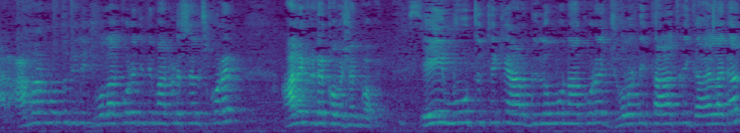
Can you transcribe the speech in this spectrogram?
আর আমার মতো যদি ঝোলা করে যদি মার্কেটে সেলস করেন আরেক রেটের কমিশন পাবেন। এই মুহূর্ত থেকে আর বিলম্ব না করে ঝোলাটি তাড়াতাড়ি গায়ে লাগান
